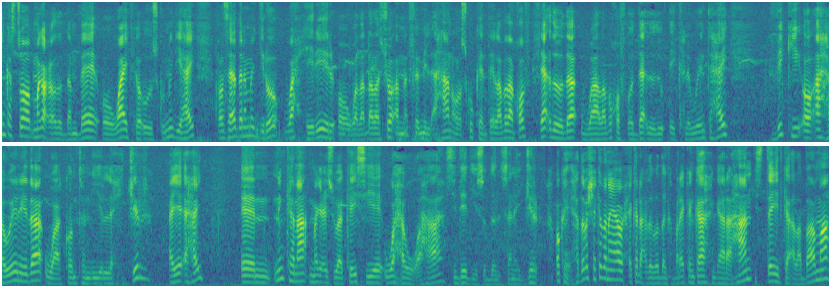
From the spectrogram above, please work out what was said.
inkastoo magacooda dambe oo whiteka uu isku mid yahay balse haddana ma jiro wax xiriir oo wada dhalasho ama famil ahaan oo isku keentay labada qof da-dooda waa laba qof oo da-doodu ay kala weyn tahay vicky oo ah haweeneyda waa konton iyo lix jir ayay ahayd ninkana magaciisu waa kaysiye waxa uu ahaa siddeed iyo soddon sano jir. Okay haddaba sheekadan ayaa waxay ka dhacday waddanka maraykanka gaar ahaan stateka alabama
